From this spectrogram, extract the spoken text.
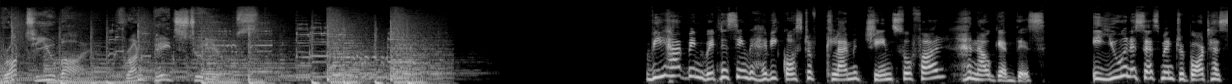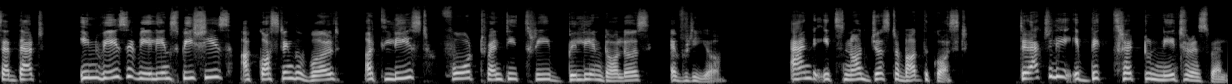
Brought to you by Front Page Studios. We have been witnessing the heavy cost of climate change so far, and now get this. A UN assessment report has said that invasive alien species are costing the world at least $423 billion every year. And it's not just about the cost. They're actually a big threat to nature as well.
